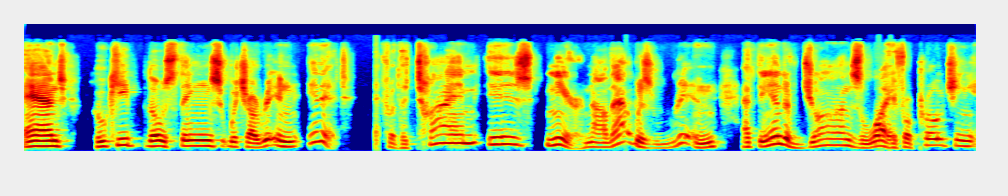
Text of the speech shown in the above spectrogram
and who keep those things which are written in it. For the time is near. Now, that was written at the end of John's life, approaching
